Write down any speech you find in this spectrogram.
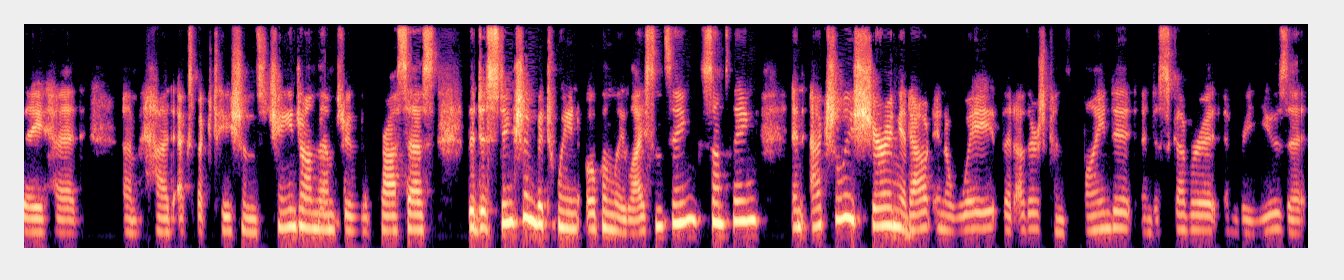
they had um, had expectations change on them through the process. The distinction between openly licensing something and actually sharing it out in a way that others can find it and discover it and reuse it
